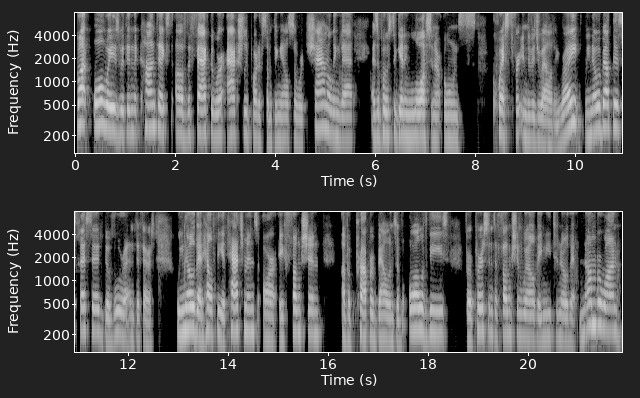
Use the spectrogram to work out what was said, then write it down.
but always within the context of the fact that we're actually part of something else. So we're channeling that as opposed to getting lost in our own quest for individuality, right? We know about this, chesed, gavura, and teferes. We know that healthy attachments are a function of a proper balance of all of these. For a person to function well, they need to know that number one,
